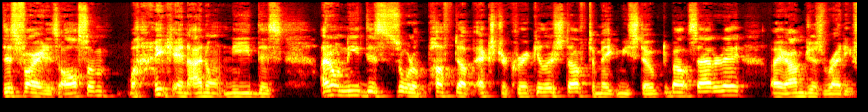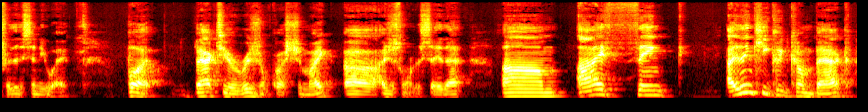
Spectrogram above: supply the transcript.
this fight is awesome. Like, and I don't need this. I don't need this sort of puffed up extracurricular stuff to make me stoked about Saturday. Like I'm just ready for this anyway. But back to your original question, Mike. Uh, I just wanted to say that um, I think I think he could come back.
